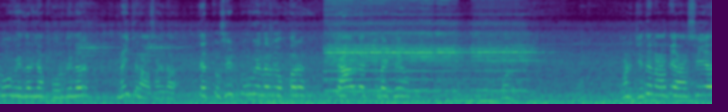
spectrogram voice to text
ਟੂ ਵੀਲਰ ਜਾਂ ਫੋਰ ਵੀਲਰ ਨਹੀਂ ਚਲਾ ਸਕਦਾ। ਤੇ ਤੁਸੀਂ ਟੂ ਵੀਲਰ ਦੇ ਉੱਪਰ ਚਾਰ ਵਿਅਕਤੀ ਬੈਠੇ ਹੋ। ਹੁਣ ਜਿਹਦੇ ਨਾਂ ਤੇ ਆਰਸੀ ਹੈ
